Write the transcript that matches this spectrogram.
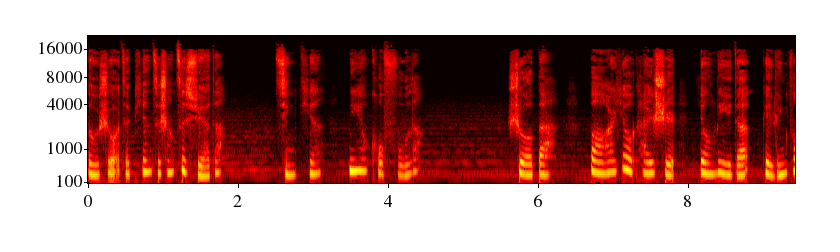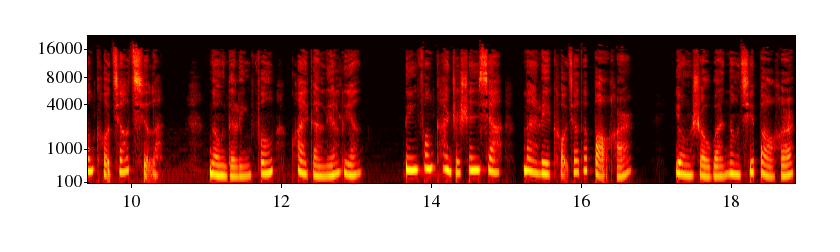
都是我在片子上自学的，今天你有口福了。说罢，宝儿又开始用力的给林峰口交起来，弄得林峰快感连连。林峰看着身下卖力口交的宝儿，用手玩弄起宝儿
